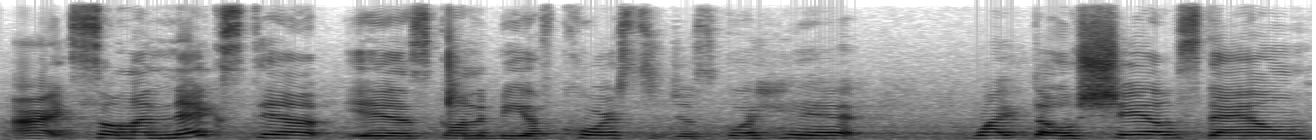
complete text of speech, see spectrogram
Alright so my next step is gonna be of course to just go ahead wipe those shelves down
